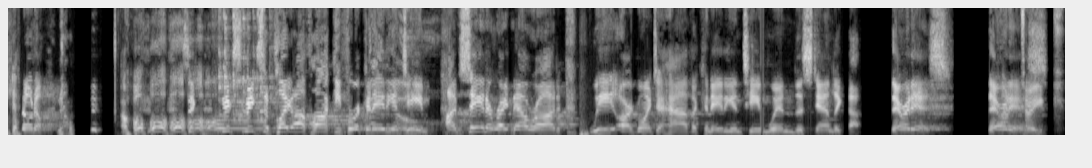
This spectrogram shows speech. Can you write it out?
No, no, no. six, six weeks of playoff hockey for a Canadian team. I'm saying it right now, Rod. We are going to have a Canadian team win the Stanley Cup. There it is. There it is. Take.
